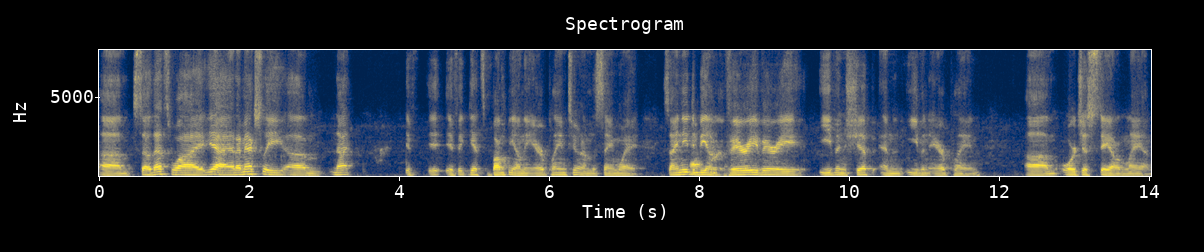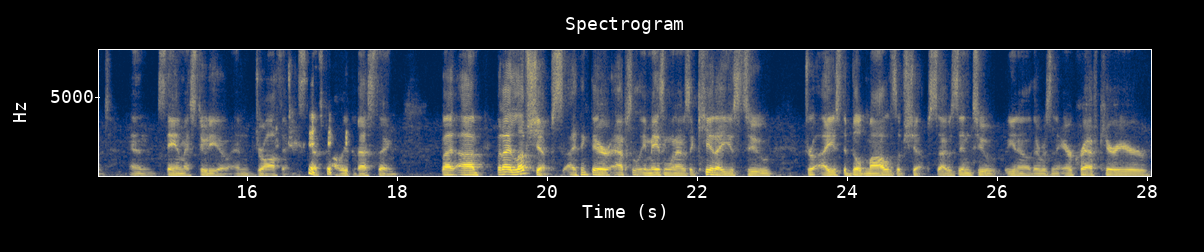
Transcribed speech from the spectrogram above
Um, so that's why, yeah. And I'm actually um, not if if it gets bumpy on the airplane too, and I'm the same way. So I need to be on a very, very even ship and an even airplane, um, or just stay on land and stay in my studio and draw things. That's probably the best thing. But um, but I love ships. I think they're absolutely amazing. When I was a kid, I used to I used to build models of ships. I was into you know there was an aircraft carrier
